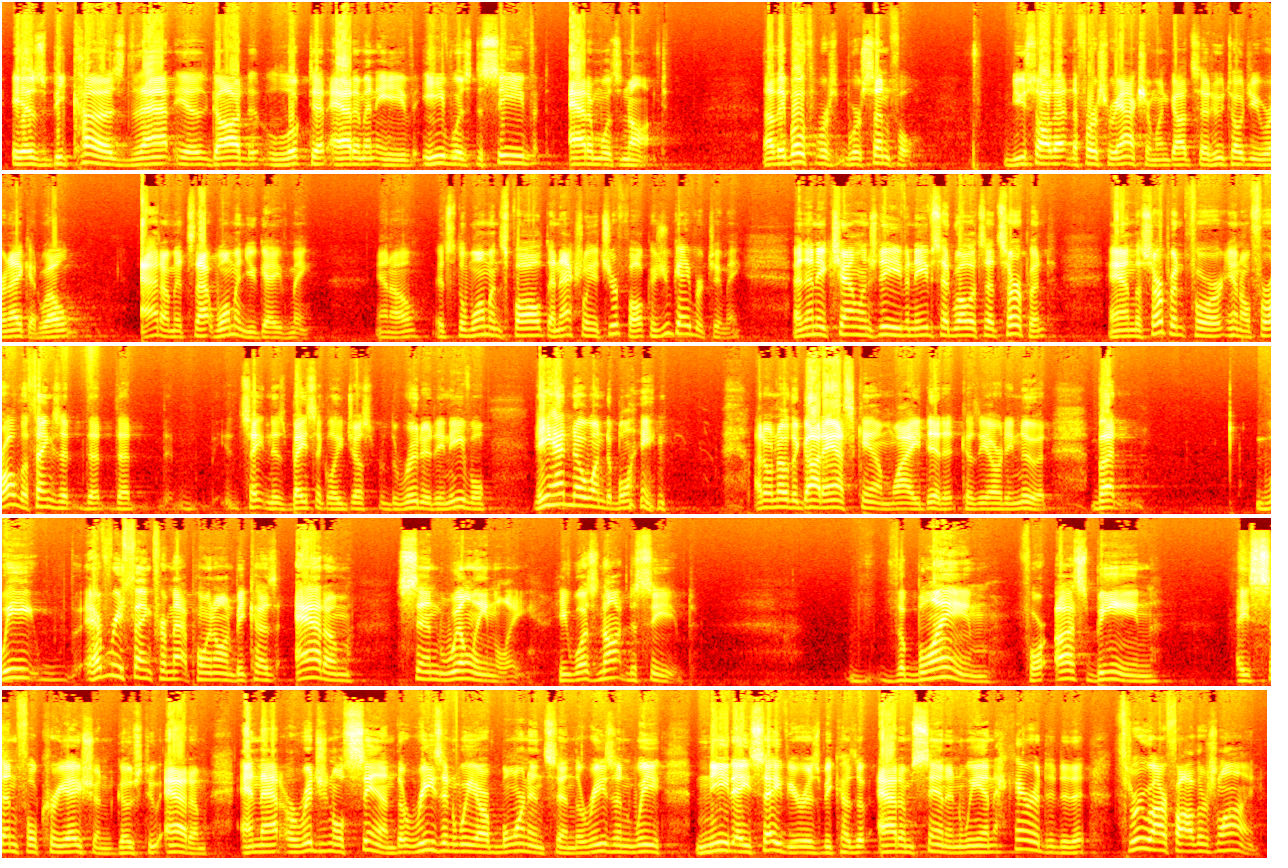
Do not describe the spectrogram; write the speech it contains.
is because that is God looked at Adam and Eve. Eve was deceived, Adam was not. Now they both were, were sinful. You saw that in the first reaction when God said, Who told you you were naked? Well, Adam, it's that woman you gave me. You know, it's the woman's fault, and actually it's your fault because you gave her to me. And then he challenged Eve, and Eve said, Well, it's that serpent. And the serpent, for, you know, for all the things that, that, that Satan is basically just rooted in evil, he had no one to blame. I don't know that God asked him why he did it because he already knew it. But we, everything from that point on, because Adam sinned willingly, he was not deceived. The blame for us being a sinful creation goes to Adam. And that original sin, the reason we are born in sin, the reason we need a Savior is because of Adam's sin, and we inherited it through our father's line.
